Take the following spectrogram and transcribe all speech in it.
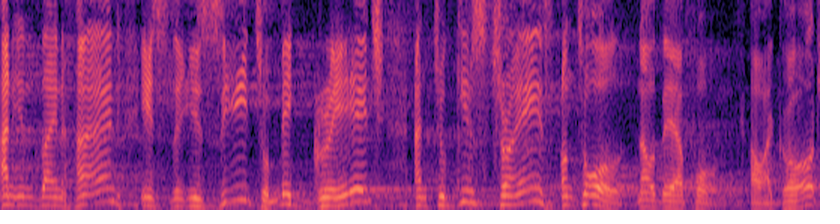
And in thine hand is the easy to make great and to give strength unto all. Now therefore our God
